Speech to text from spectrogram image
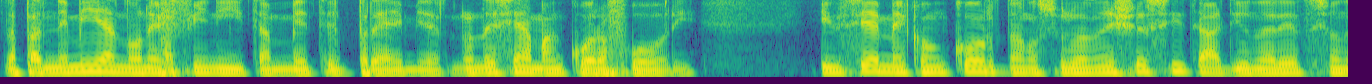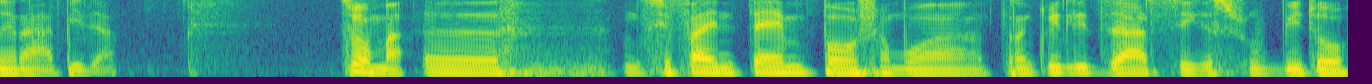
La pandemia non è finita, ammette il Premier, non ne siamo ancora fuori. Insieme concordano sulla necessità di una reazione rapida. Insomma, eh, non si fa in tempo diciamo, a tranquillizzarsi che subito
